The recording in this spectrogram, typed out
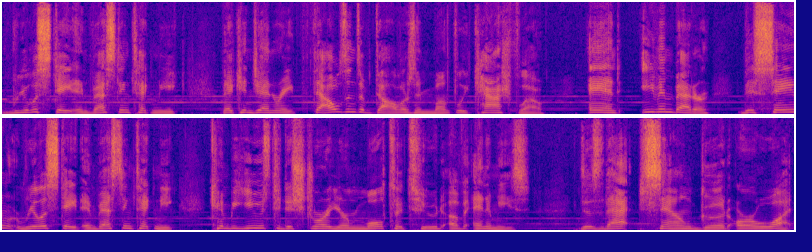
real estate investing technique that can generate thousands of dollars in monthly cash flow. And even better, this same real estate investing technique can be used to destroy your multitude of enemies. Does that sound good or what?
